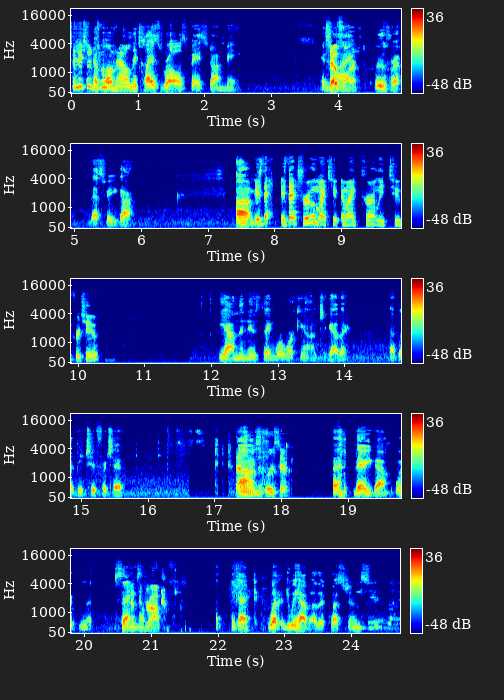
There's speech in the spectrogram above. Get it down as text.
The little Coleman now. only plays roles based on me. In So my far. oeuvre. That's where you go. Um, Is that is that true? Am I two? Am I currently two for two? yeah, and the new thing we're working on together. That would be two for two. That's Um, an exclusive. there you go. We're saying That's a no drop. More. Okay. What do we have other questions? We do have other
